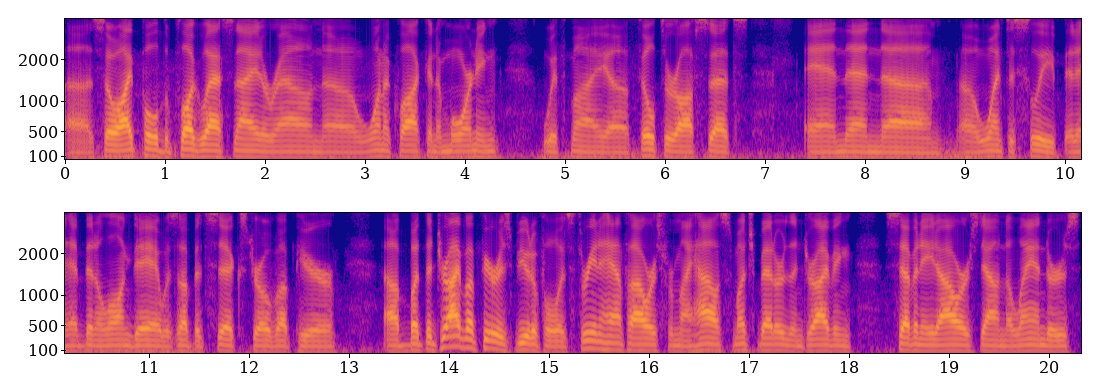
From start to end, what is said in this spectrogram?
uh, so I pulled the plug last night around one o'clock in the morning with my uh, filter offsets and then um, uh, went to sleep. It had been a long day. I was up at six, drove up here. Uh, but the drive up here is beautiful. It's three and a half hours from my house, much better than driving seven, eight hours down to Landers.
